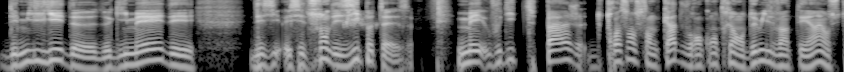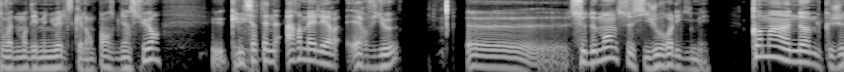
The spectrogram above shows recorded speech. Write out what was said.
des milliers de, guillemets, des, ce sont des hypothèses. Mais vous dites page 364, vous rencontrez en 2021, et ensuite on va demander à Emmanuel ce qu'elle en pense bien sûr, qu'une certaine Armelle Hervieux euh, se demande ceci, j'ouvre les guillemets. Comment un homme que je,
